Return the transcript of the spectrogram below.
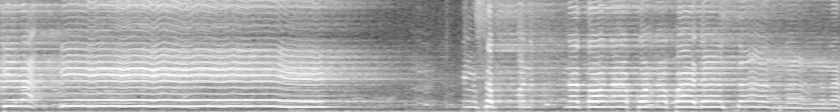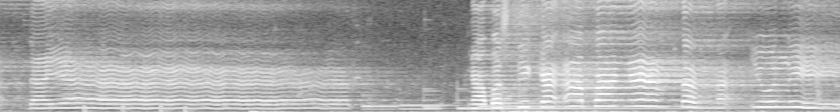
teka kira ki Yang sepon nato napon pada senang nak dayat. Ngabas tika apa ngenten nak Yuli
